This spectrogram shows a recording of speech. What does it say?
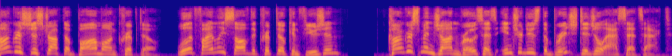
Congress just dropped a bomb on crypto. Will it finally solve the crypto confusion? Congressman John Rose has introduced the Bridge Digital Assets Act,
